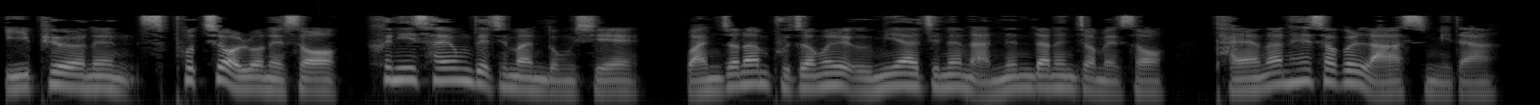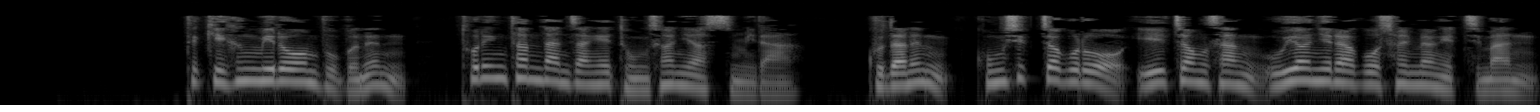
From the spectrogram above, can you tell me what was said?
이 표현은 스포츠 언론에서 흔히 사용되지만 동시에 완전한 부정을 의미하지는 않는다는 점에서 다양한 해석을 낳았습니다. 특히 흥미로운 부분은 토링턴 단장의 동선이었습니다. 구단은 공식적으로 일정상 우연이라고 설명했지만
